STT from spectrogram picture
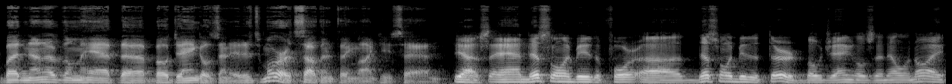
But none of them had uh, Bojangles in it. It's more a southern thing, like you said. Yes, and this will only be the four. Uh, this will only be the third Bojangles in Illinois.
